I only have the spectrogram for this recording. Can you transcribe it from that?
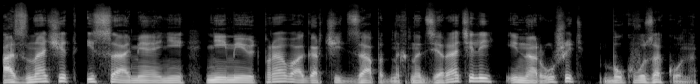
А значит, и сами они не имеют права огорчить западных надзирателей и нарушить букву закона.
